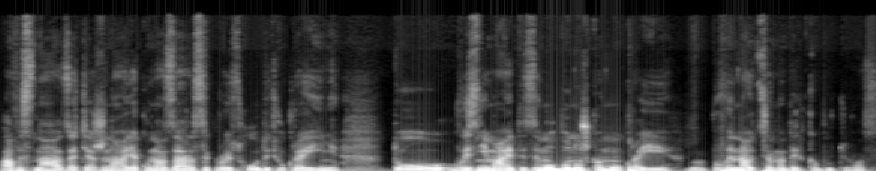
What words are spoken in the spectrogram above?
а весна затяжна, як у нас зараз і відбувається в Україні, то ви знімаєте зиму, бо ножка мокра, і е, повинна оця моделька бути у вас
